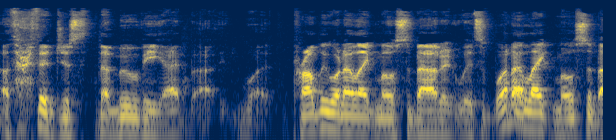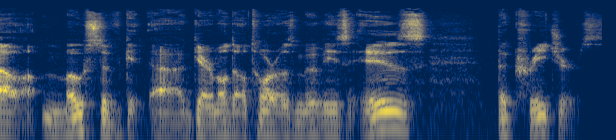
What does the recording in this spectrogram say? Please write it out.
other than just the movie, I, what, probably what I like most about it was what I like most about most of uh, Guillermo del Toro's movies is the creatures.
